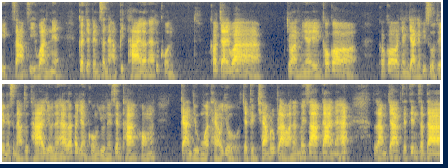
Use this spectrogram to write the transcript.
อีก 3-4 วันเนี่ย ก็จะเป็นสนามปิดท้ายแล้วนะทุกคน เข้าใจว่าจอห์นเมียเองเขาก็ เขาก็ยังอยากจะพิสูจน์ตัวเองในสนามสุดท้ายอยู่นะฮะแล้วก็ยังคงอยู่ในเส้นทางของการอยู่หัวแถวอยู่จะถึงแชมป์หรือเปล่าอันนั้นไม่ทราบได้นะฮะหลังจากเสร็จสิ้นสัปดาห์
